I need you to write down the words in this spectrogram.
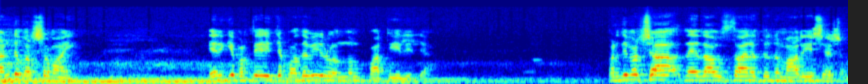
രണ്ട് വർഷമായി എനിക്ക് പ്രത്യേകിച്ച് പദവികളൊന്നും പാർട്ടിയിലില്ല പ്രതിപക്ഷ നേതാവ് സ്ഥാനത്ത് നിന്ന് മാറിയ ശേഷം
